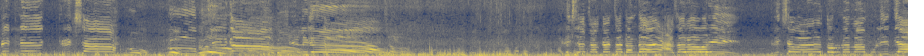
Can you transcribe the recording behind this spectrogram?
पिकनिक रिक्षा रिक्षा चालकांचा धंदा आहे हजारावरी रिक्षावाल्या तरुणांना मुली द्या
